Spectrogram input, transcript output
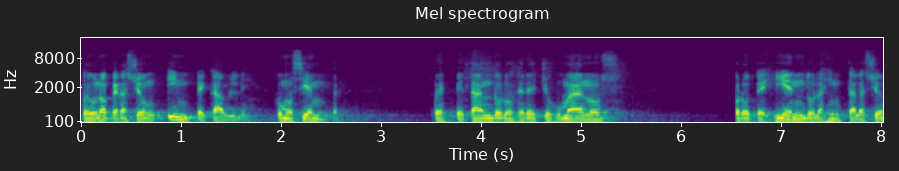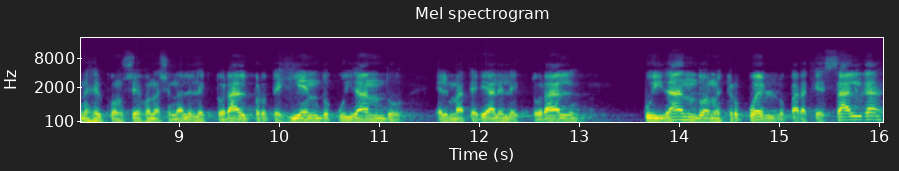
Fue una operación impecable, como siempre, respetando los derechos humanos, protegiendo las instalaciones del Consejo Nacional Electoral, protegiendo, cuidando el material electoral, cuidando a nuestro pueblo para que salga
